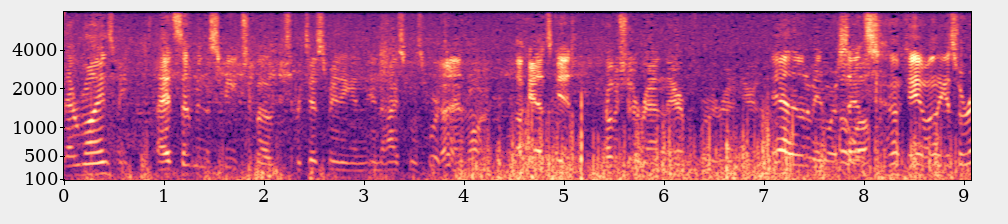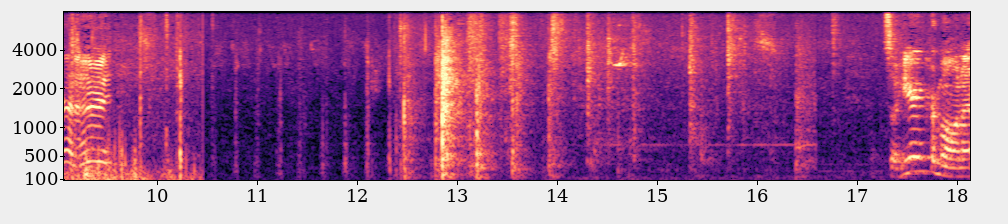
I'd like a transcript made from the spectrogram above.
that reminds me. I had something in the speech about participating in, in the high school sports. Oh, in yeah. Cremona. Okay, that's good. Probably should have ran there before we ran here. Yeah, that would have made more Oh, well. sense. Okay, well, I guess we're running. All right. So here in Cremona,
